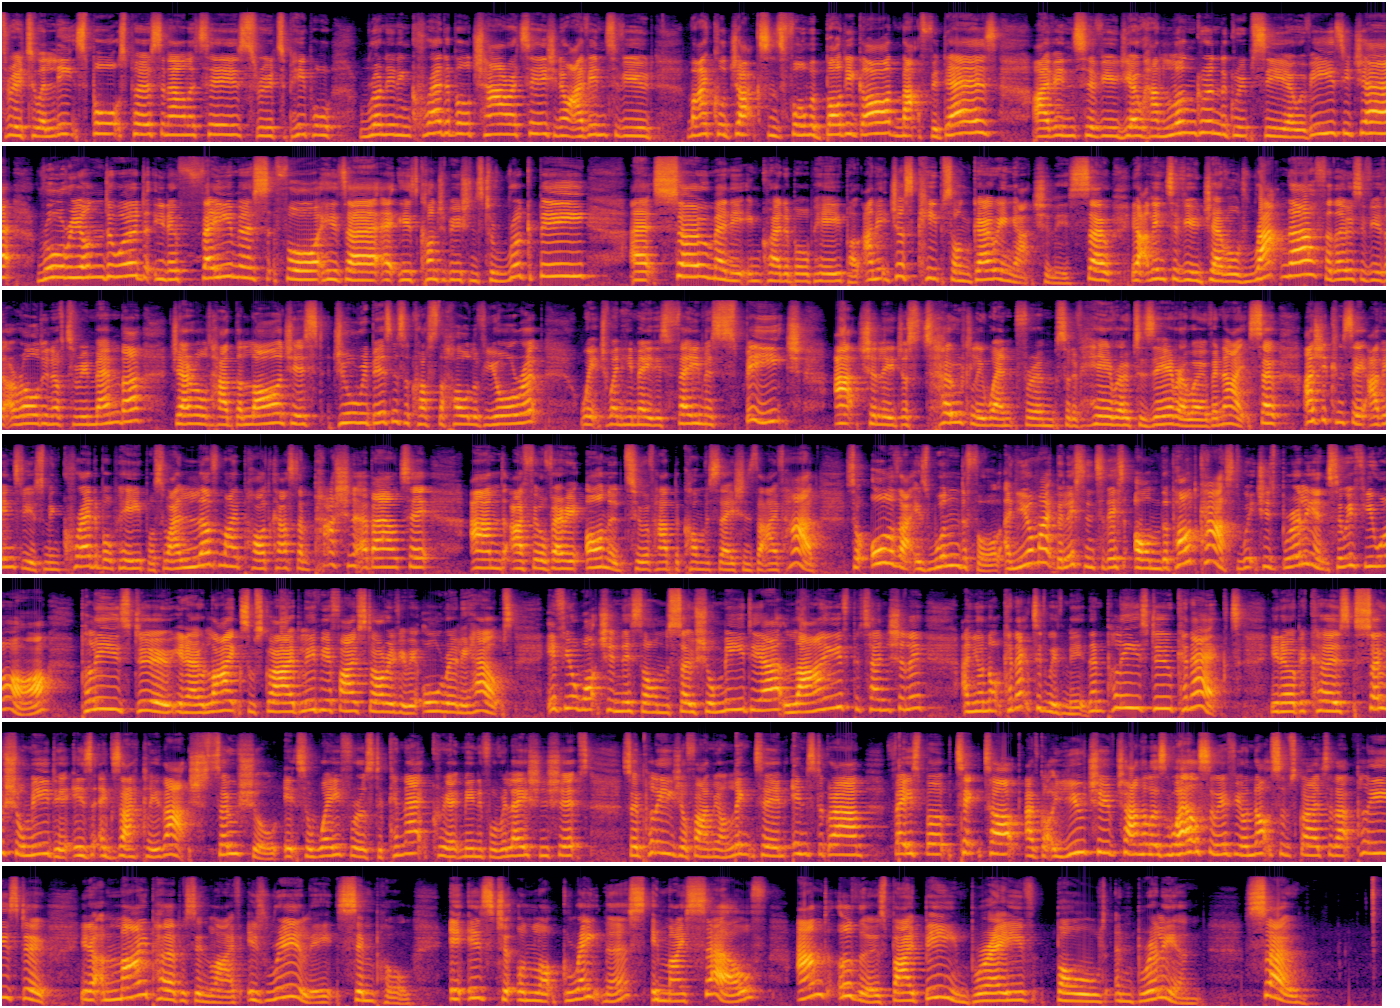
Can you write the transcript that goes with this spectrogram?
through to elite sports personalities, through to people running incredible charities. You know, I've interviewed Michael Jackson's former bodyguard, Matt Fiddes. I've interviewed Johan Lundgren, the group CEO of EasyJet. Rory Underwood, you know, famous for his uh, his contributions to rugby. Uh, so many incredible people, and it just keeps on going actually. So, yeah, I've interviewed Gerald Ratner. For those of you that are old enough to remember, Gerald had the largest jewellery business across the whole of Europe, which, when he made his famous speech, actually just totally went from sort of hero to zero overnight. So, as you can see, I've interviewed some incredible people. So, I love my podcast, I'm passionate about it. And I feel very honoured to have had the conversations that I've had. So, all of that is wonderful. And you might be listening to this on the podcast, which is brilliant. So, if you are, please do, you know, like, subscribe, leave me a five star review. It all really helps. If you're watching this on social media, live potentially, and you're not connected with me, then please do connect, you know, because social media is exactly that social. It's a way for us to connect, create meaningful relationships. So please, you'll find me on LinkedIn, Instagram, Facebook, TikTok. I've got a YouTube channel as well. So if you're not subscribed to that, please do. You know, my purpose in life is really simple it is to unlock greatness in myself and others by being brave, bold, and brilliant. So,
